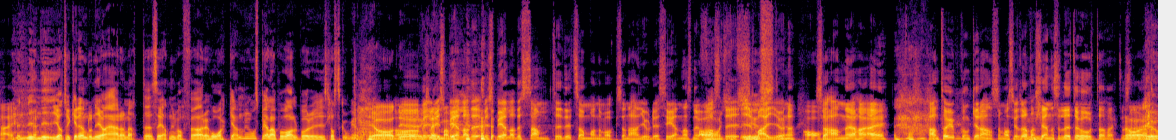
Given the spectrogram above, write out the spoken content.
nej Men ni, ni, jag tycker ändå ni har äran att eh, säga att ni var före Håkan med att spela på Valborg i Slottsskogen. Ja, det Ja, vi, vi, spelade, vi spelade samtidigt som honom också när han gjorde det senast nu Ja, fast i, i Majorna. Ja. Så han, eh, han, nej, han tar ju upp konkurrensen med oss, jag tror att han känner sig lite hotad faktiskt Ja, jo.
